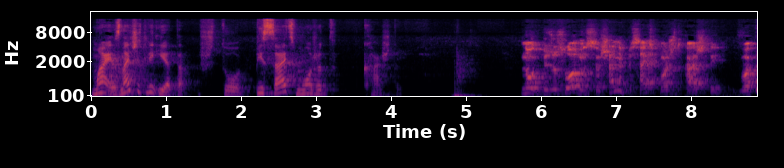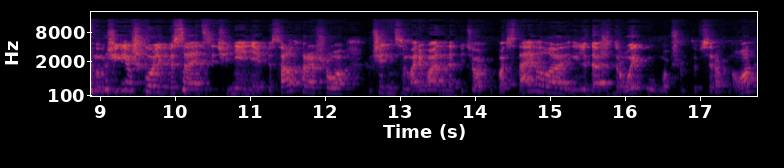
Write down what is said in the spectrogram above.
Майя, значит ли это, что писать может каждый? Ну, безусловно, совершенно писать может каждый. Вот научили в школе писать, сочинение писал хорошо, учительница Марья Ивановна пятерку поставила или даже тройку, в общем-то, все равно.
